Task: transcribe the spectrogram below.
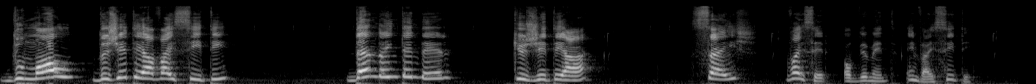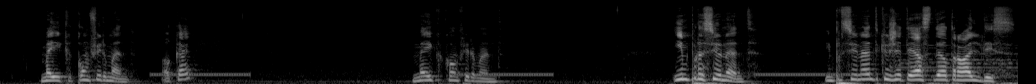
do mall do GTA Vice City dando a entender que o GTA 6 vai ser, obviamente, em Vice City. Meio que confirmando, ok? Meio que confirmando. Impressionante. Impressionante que o GTA se deu o trabalho disso.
